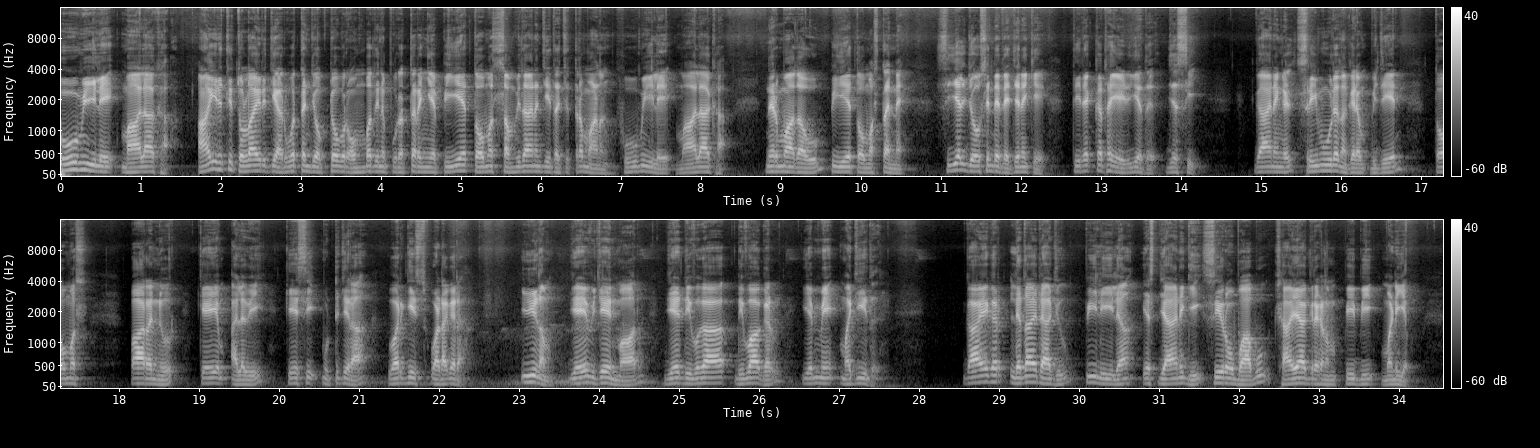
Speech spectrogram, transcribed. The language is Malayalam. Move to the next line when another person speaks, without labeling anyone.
ഭൂമിയിലെ മാലാഖ. ആയിരത്തി തൊള്ളായിരത്തി അറുപത്തഞ്ച് ഒക്ടോബർ ഒമ്പതിന് പുറത്തിറങ്ങിയ പി. എ. തോമസ് സംവിധാനം ചെയ്ത ചിത്രമാണ് ഭൂമിയിലെ മാലാഖ. നിർമ്മാതാവും പി. എ. തോമസ് തന്നെ. സി. എൽ. ജോസിന്റെ രചനയ്ക്ക് തിരക്കഥ എഴുതിയത് ജെസ്സി. ഗാനങ്ങൾ Sreemoolanagaram Vijayan Thomas Parannoor K. M. Alavi K. C. Muttichira Varghese Vadakara. ഈണം ജയവിജയന്മാർ ജെ. ദിവാ ദിവാകർ എം. എ. മജീദ്. ഗായകർ Latha Raju P Leela S Janaki Zero Babu ഛായാഗ്രഹണം P B മണിയം.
